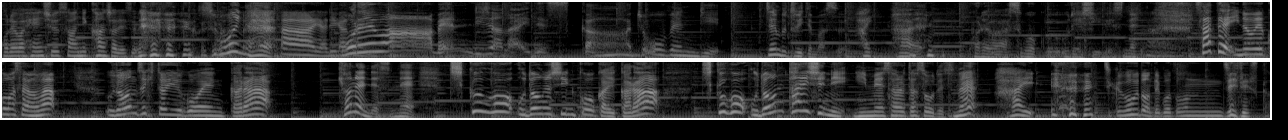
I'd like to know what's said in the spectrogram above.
これは編集さんに感謝ですね。すごいね。はいありがとう。これは便利じゃないですか。超便利。全部ついてます。はい、はい、これはすごく嬉しいですね、はい、さて井上昆さんはうどん好きというご縁から去年ですね筑後うどん振興会から筑後うどん大使に任命されたそうですね。はい。筑後うどんってご存知ですか？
